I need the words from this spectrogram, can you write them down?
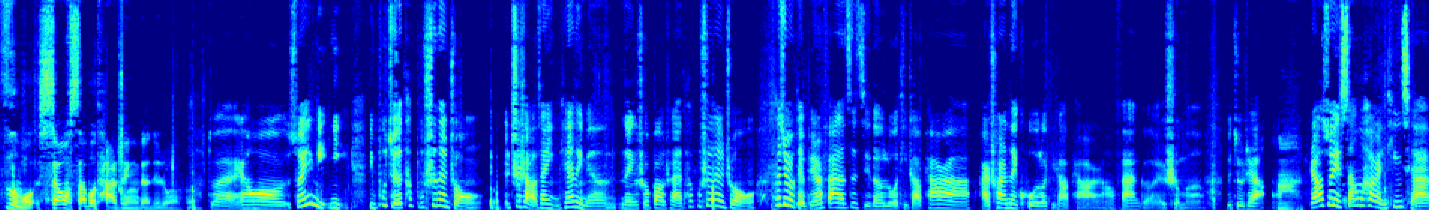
自我 self sabotaging 的这种，对，然后所以你你你不觉得他不是那种，至少在影片里面那个时候爆出来，他不是那种，他就是给别人发个自己的裸体照片啊，还是穿着内裤的裸体照片，然后发个什么，就就这样。嗯，然后所以 somehow 你听起来，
